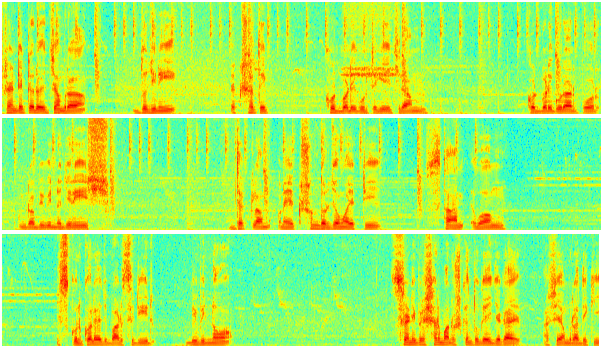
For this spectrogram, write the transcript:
ফ্রেন্ড একটা রয়েছে, আমরা দুজনই একসাথে কোটবাড়ি ঘুরতে গিয়েছিলাম। কোটবাড়ি ঘোরার পর আমরা বিভিন্ন জিনিস দেখলাম, অনেক সৌন্দর্যময় একটি স্থান এবং স্কুল, কলেজ, ভার্সিটির বিভিন্ন শ্রেণি পেশার মানুষ কিন্তু এই জায়গায় আসে, আমরা দেখি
